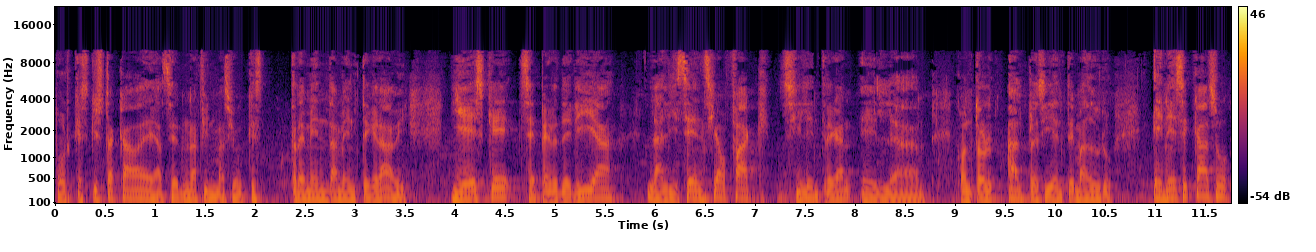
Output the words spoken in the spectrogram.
porque es que usted acaba de hacer una afirmación que es tremendamente grave, y es que se perdería la licencia OFAC si le entregan el ah, control al presidente Maduro. En ese caso,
